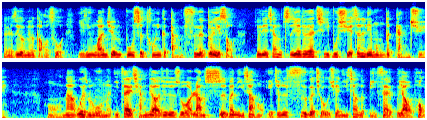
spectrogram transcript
呃，这有没有搞错？已经完全不是同一个档次的对手，有点像职业队在欺负学生联盟的感觉哦。那为什么我们一再强调，就是说让十分以上哦，也就是四个球权以上的比赛不要碰？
